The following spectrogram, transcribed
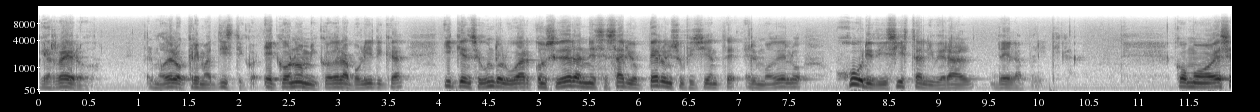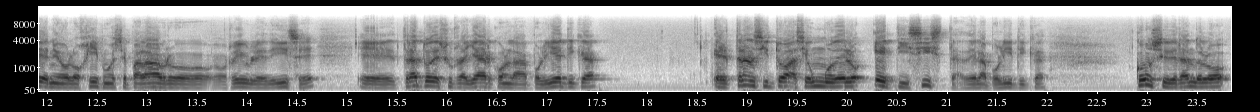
guerrero, el modelo crematístico económico de la política y que en segundo lugar considera necesario pero insuficiente el modelo juridicista liberal de la política. Como ese neologismo, ese palabra horrible dice, eh, trato de subrayar con la poliética el tránsito hacia un modelo eticista de la política considerándolo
